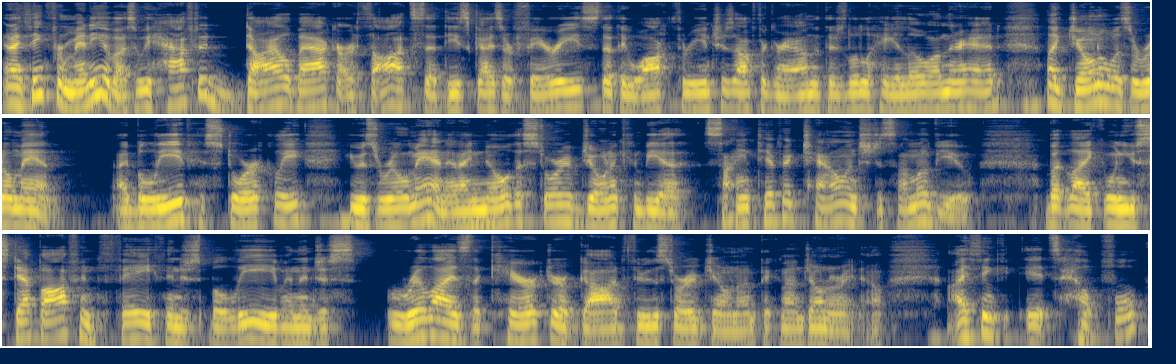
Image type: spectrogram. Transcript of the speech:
And I think for many of us, we have to dial back our thoughts that these guys are fairies, that they walk three inches off the ground, that there's a little halo on their head. Like Jonah was a real man I believe historically he was a real man. And I know the story of Jonah can be a scientific challenge to some of you. But like when you step off in faith and just believe and then just realize the character of God through the story of Jonah, I'm picking on Jonah right now, I think it's helpful.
